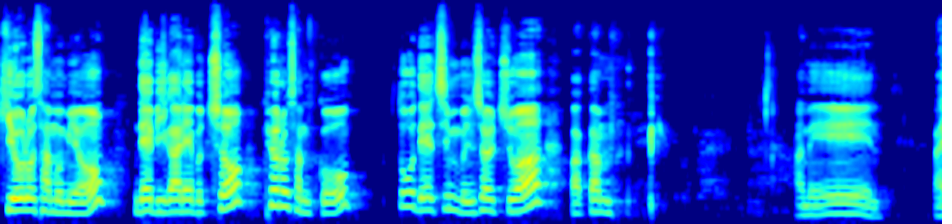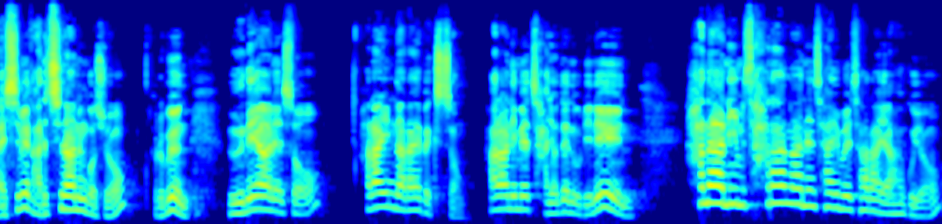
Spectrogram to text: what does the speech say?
기호로 삼으며 내 미간에 붙여 표로 삼고 또 내 집 문설주와 막감 아멘 말씀을 가르치라는 거죠. 여러분 은혜 안에서 하나님 나라의 백성, 하나님의 자녀된 우리는 하나님 사랑하는 삶을 살아야 하고요.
